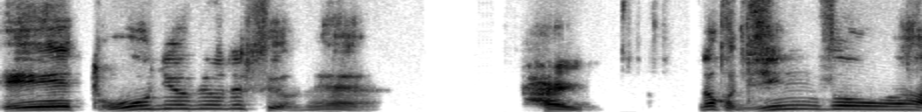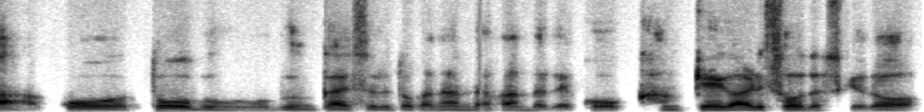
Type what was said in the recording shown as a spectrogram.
えー、糖尿病ですよね。はい。なんか腎臓はこう糖分を分解するとかなんだかんだでこう関係がありそうですけど、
